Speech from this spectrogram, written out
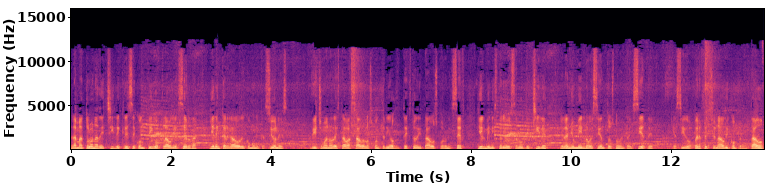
la matrona de Chile Crece Contigo, Claudia Cerda, y el encargado de comunicaciones. Dicho manual está basado en los contenidos de texto editados por UNICEF y el Ministerio de Salud de Chile el año 1997 que ha sido perfeccionado y complementado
